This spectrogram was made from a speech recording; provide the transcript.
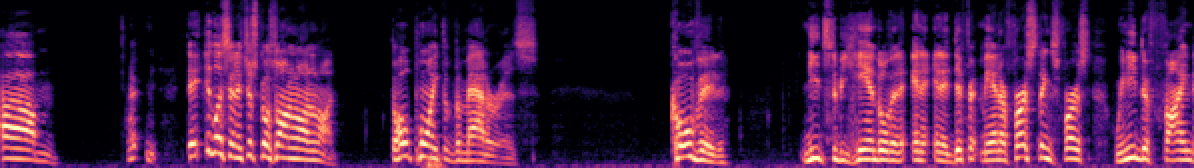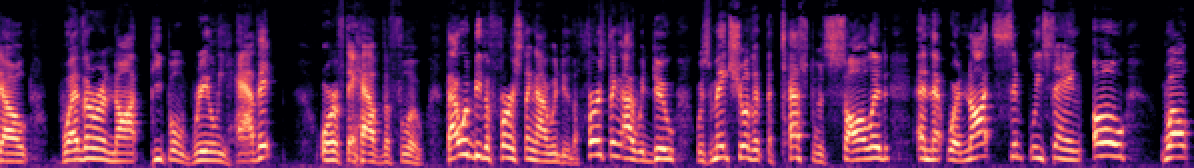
Um, it, listen, it just goes on and on and on. The whole point of the matter is COVID needs to be handled in, in, a, in a different manner. First things first, we need to find out whether or not people really have it or if they have the flu. That would be the first thing I would do. The first thing I would do was make sure that the test was solid and that we're not simply saying, oh, well,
